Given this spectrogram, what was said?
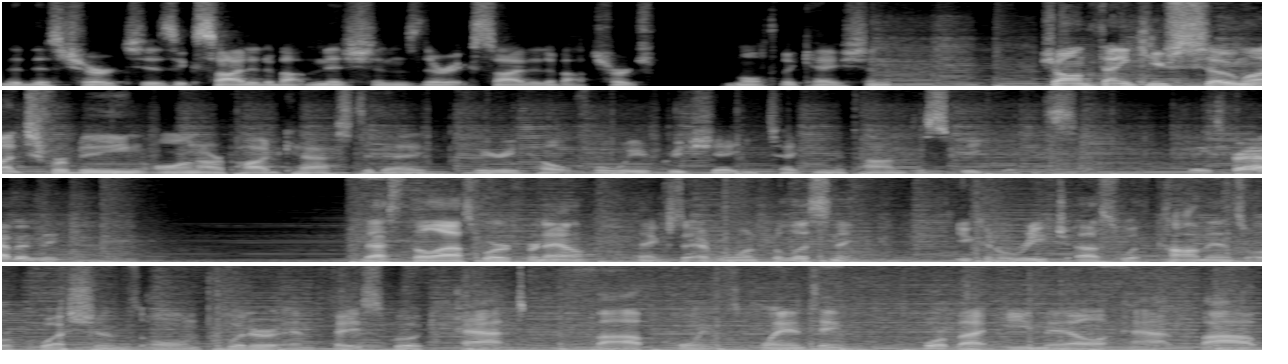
that this church is excited about missions, they're excited about church multiplication. Sean, thank you so much for being on our podcast today. Very helpful. We appreciate you taking the time to speak with us. Thanks for having me. That's the last word for now. Thanks to everyone for listening. You can reach us with comments or questions on Twitter and Facebook at Five Points Planting or by email at five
